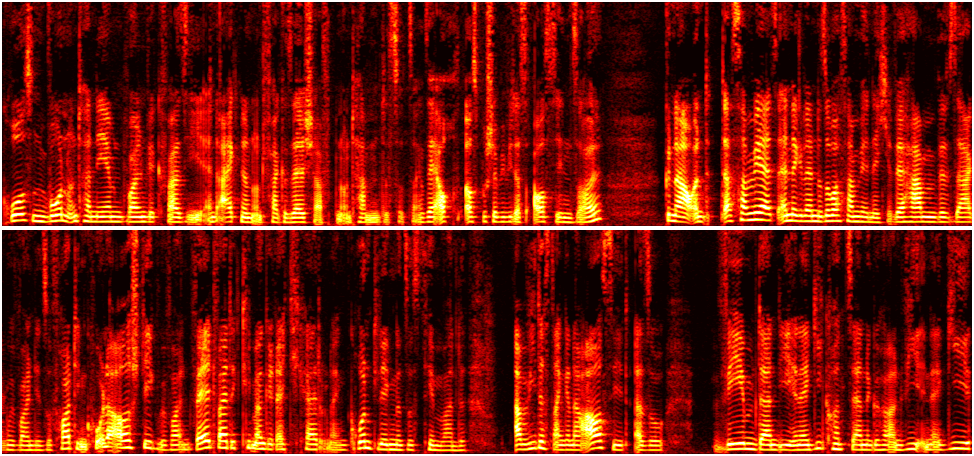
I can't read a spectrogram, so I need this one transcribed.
großen Wohnunternehmen wollen wir quasi enteignen und vergesellschaften und haben das sozusagen sehr auch ausbuchstabiert, wie das aussehen soll. Genau, und das haben wir als Ende Gelände, sowas haben wir nicht. Wir haben, wir sagen, wir wollen den sofortigen Kohleausstieg, wir wollen weltweite Klimagerechtigkeit und einen grundlegenden Systemwandel. Aber wie das dann genau aussieht, also wem dann die Energiekonzerne gehören, wie Energie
